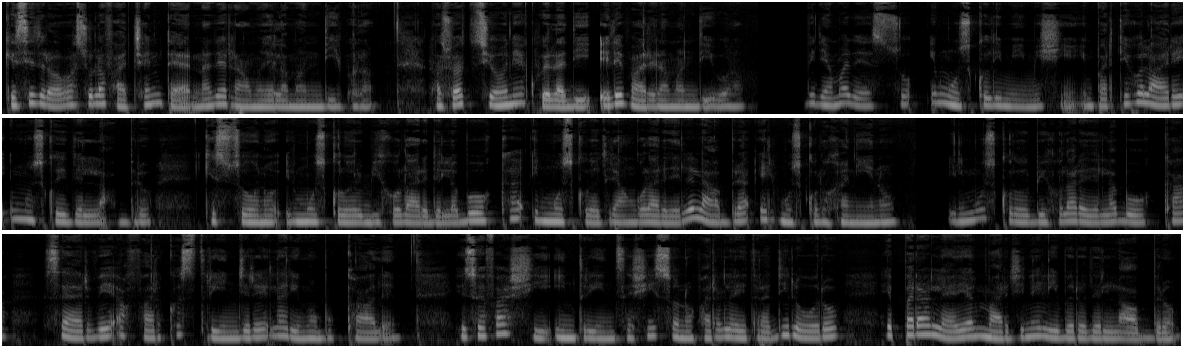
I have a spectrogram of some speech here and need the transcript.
che si trova sulla faccia interna del ramo della mandibola. La sua azione è quella di elevare la mandibola. Vediamo adesso i muscoli mimici, in particolare i muscoli del labbro, che sono il muscolo orbicolare della bocca, il muscolo triangolare delle labbra e il muscolo canino. Il muscolo orbicolare della bocca serve a far costringere la rima buccale. I suoi fasci intrinseci sono paralleli tra di loro e paralleli al margine libero del labbro.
